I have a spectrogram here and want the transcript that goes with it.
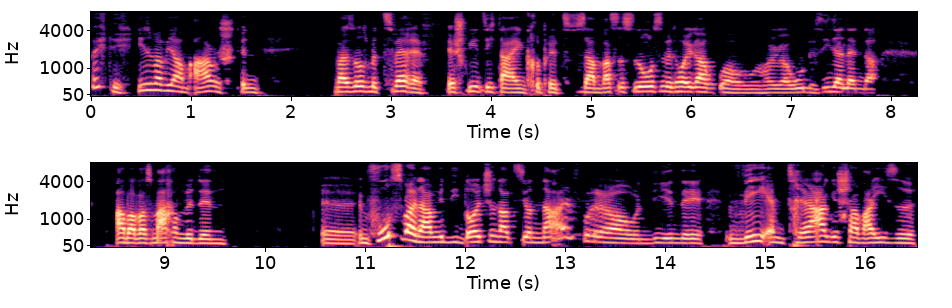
Richtig, diesmal wieder am Arsch, denn was ist los mit Zverev? Der spielt sich da ein Krüppel zusammen. Was ist los mit Holger? Oh, Holger Rune Niederländer. Aber was machen wir denn äh, im Fußball? Da haben wir die deutsche Nationalfrauen, die in der WM tragischerweise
